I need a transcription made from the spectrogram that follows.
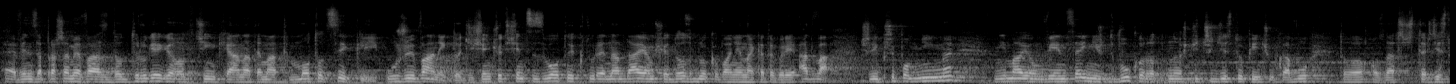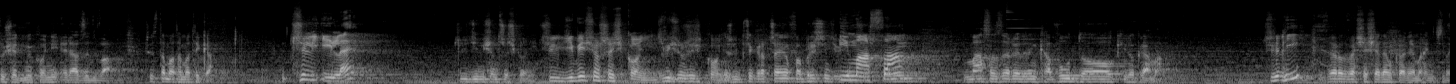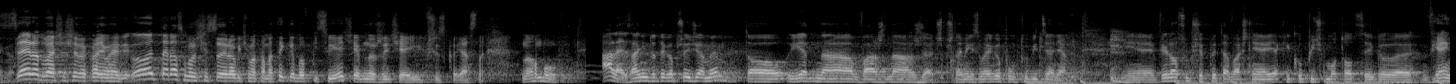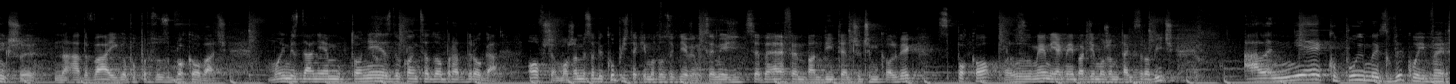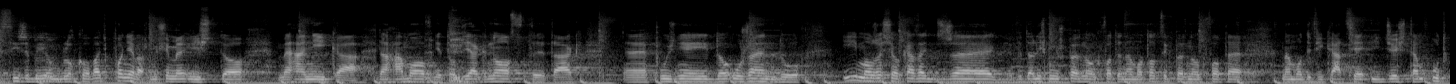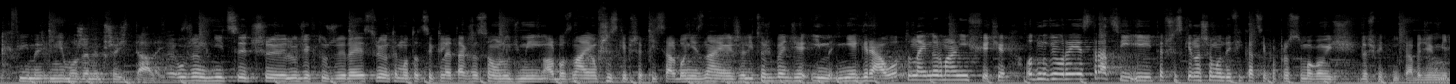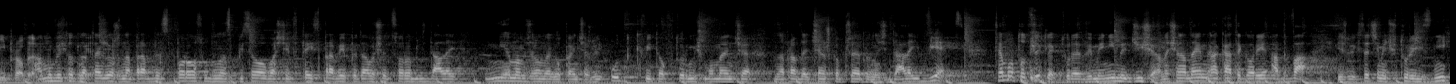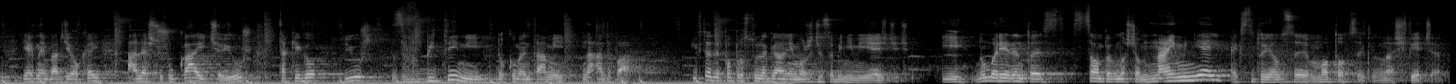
e, więc zapraszamy Was do drugiego odcinka na temat motocykli używanych do 10 tysięcy złotych, które nadają się do zblokowania na kategorię A2. Czyli przypomnijmy, nie mają więcej niż dwukrotności 35 kW, to oznacza 47 koni razy 2. Czysta matematyka, Czyli ile? Czyli 96 koni. Czyli 96 koni. 96 koni. Jeżeli przekraczają fabrycznie 96 masa? koni, masa 0,1 kW do kilograma. Czyli? 0,27 konia mechanicznego. 0,27 koni mechanicznych. O, teraz możecie sobie robić matematykę, bo wpisujecie, mnożycie i wszystko jasne. No mów. Ale zanim do tego przejdziemy, to jedna ważna rzecz, przynajmniej z mojego punktu widzenia. Wiele osób się pyta właśnie, jaki kupić motocykl większy na A2 i go po prostu zblokować. Moim zdaniem to nie jest do końca dobra droga. Owszem, możemy sobie kupić taki motocykl, nie wiem, chcemy jeździć CBF-em, Banditem czy czymkolwiek, spoko, rozumiem, jak najbardziej możemy tak zrobić. Ale nie kupujmy zwykłej wersji, żeby ją blokować, ponieważ musimy iść do mechanika, na hamownię, do diagnosty, tak? E, później do urzędu i może się okazać, że wydaliśmy już pewną kwotę na motocykl, pewną kwotę na modyfikację i gdzieś tam utkwimy i nie możemy przejść dalej. Urzędnicy czy ludzie, którzy rejestrują te motocykle, także są ludźmi albo znają wszystkie przepisy, albo nie znają. Jeżeli coś będzie im nie grało, to najnormalniej w świecie odmówią rejestracji i te wszystkie nasze modyfikacje po prostu mogą iść do śmietnika. Będziemy mieli problem. A mówię to dlatego, że naprawdę sporo osób do nas pisało właśnie w tej sprawie, pytało się, co robić dalej. Nie mam zielonego pojęcia. Jeżeli utkwi to w którymś momencie, to naprawdę ciężko przebrnąć dalej. Więc te motocykle, które wymienimy dzisiaj, one się nadają na kategorię A2. Jeżeli chcecie mieć któryś z nich, jak najbardziej ok, ale szukajcie już takiego już z wbitymi dokumentami na A2. I wtedy po prostu legalnie możecie sobie nimi jeździć. I numer jeden to jest z całą pewnością najmniej ekscytujący motocykl na świecie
